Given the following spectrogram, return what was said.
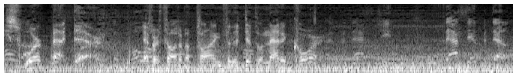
Nice work back there. Ever thought of applying for the diplomatic corps? That's infidelity.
